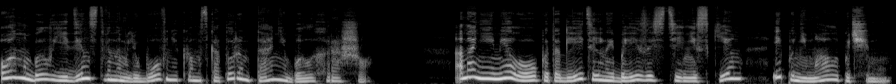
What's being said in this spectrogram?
Он был единственным любовником, с которым Тане было хорошо. Она не имела опыта длительной близости ни с кем и понимала, почему.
